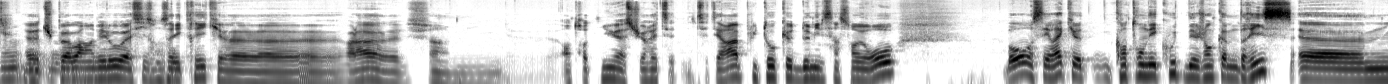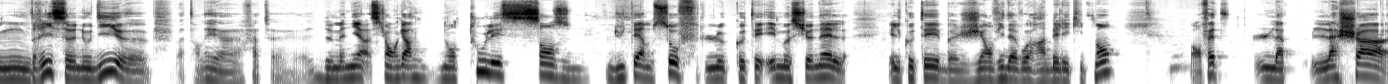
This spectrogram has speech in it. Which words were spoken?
mmh, mmh, tu peux mmh. avoir un vélo à assistance électrique, voilà, entretenu, assuré, etc., plutôt que 2500 euros. Bon, c'est vrai que quand on écoute des gens comme Driss, euh, Driss nous dit, euh, attendez, euh, en fait, de manière, si on regarde dans tous les sens du terme, sauf le côté émotionnel et le côté, bah, j'ai envie d'avoir un bel équipement, en fait, l'achat,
